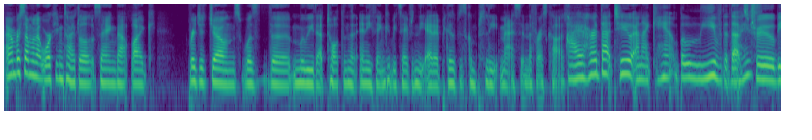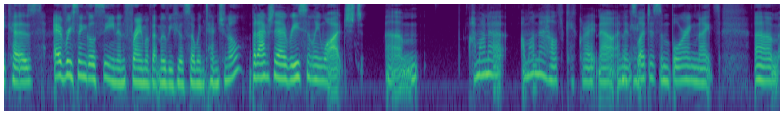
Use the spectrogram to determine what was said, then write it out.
I remember someone at Working Title saying that like Bridget Jones was the movie that taught them that anything could be saved in the edit because it was a complete mess in the first cut. I heard that too, and I can't believe that that's Right? true because. Every single scene and frame of that movie feels so intentional. But actually, I recently watched um, I'm on a I'm on a health kick right now, and it's led to some boring nights. Um,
